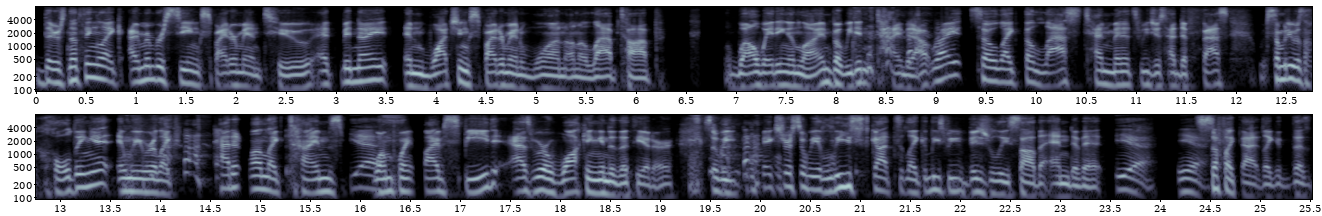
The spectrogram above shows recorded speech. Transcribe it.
there's nothing like I remember seeing Spider-Man 2 at midnight and watching Spider-Man 1 on a laptop while waiting in line, but we didn't time it out right. So like the last 10 minutes we just had to fast somebody was like holding it and we were like had it on like times Yes. 1.5 speed as we were walking into the theater. So we make sure so we at least got to like at least we visually saw the end of it. Yeah, yeah. Stuff like that. Like it does,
